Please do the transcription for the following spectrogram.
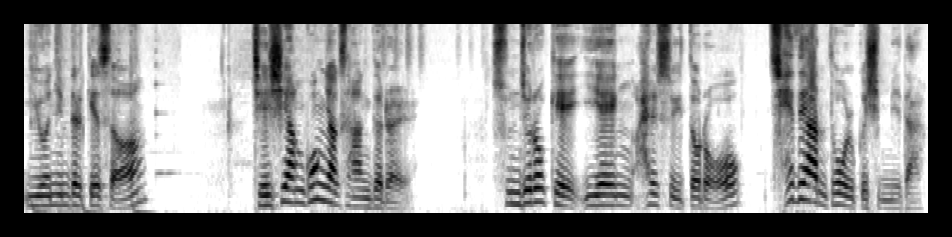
의원님들께서 제시한 공약 사항들을 순조롭게 이행할 수 있도록 최대한 도울 것입니다.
